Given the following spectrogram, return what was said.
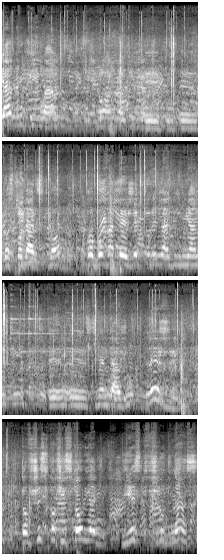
ja kupiłam gospodarstwo po bohaterze, który na glinianki y, y, cmentarzu leży. To wszystko historia jest wśród nas.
